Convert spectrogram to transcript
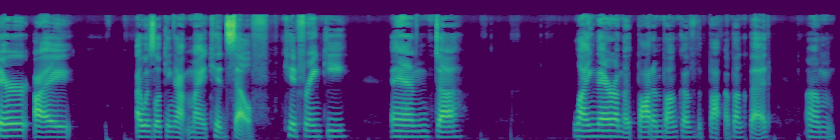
there I I was looking at my kid self, kid Frankie, and uh, lying there on the bottom bunk of the bo- bunk bed, um,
